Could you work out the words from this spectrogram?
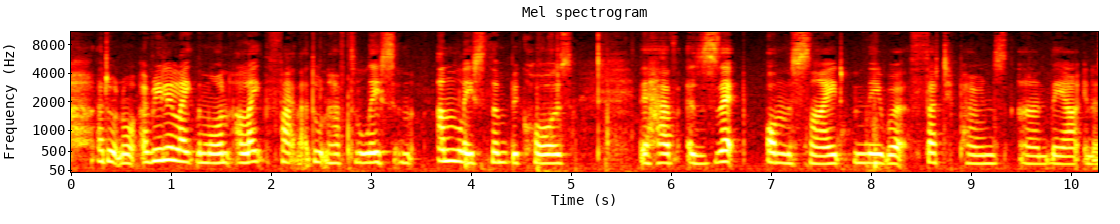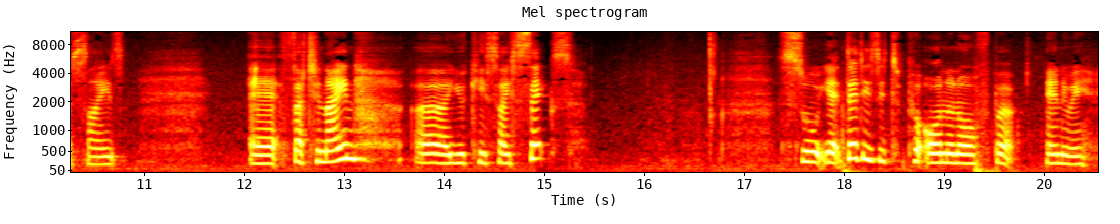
I don't know, I really like them on. I like the fact that I don't have to lace and unlace them because they have a zip on the side and they were £30 and they are in a size uh, 39, uh, UK size 6. So yeah, dead easy to put on and off but anyway,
